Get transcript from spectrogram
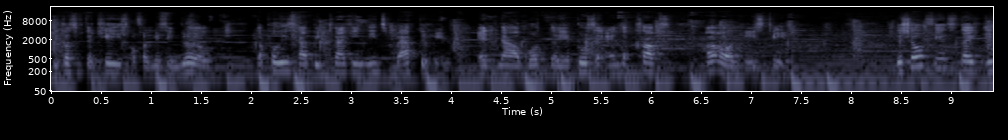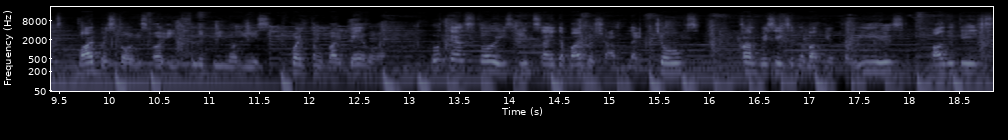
Because of the case of a missing girl, the police have been tracking leads back to him, and now both the Yakuza and the cops are on his tail. The show feels like it's barber stories, or in Filipino is Kwentong Barbero, who tell stories inside the barbershop like jokes, conversation about your careers, politics,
